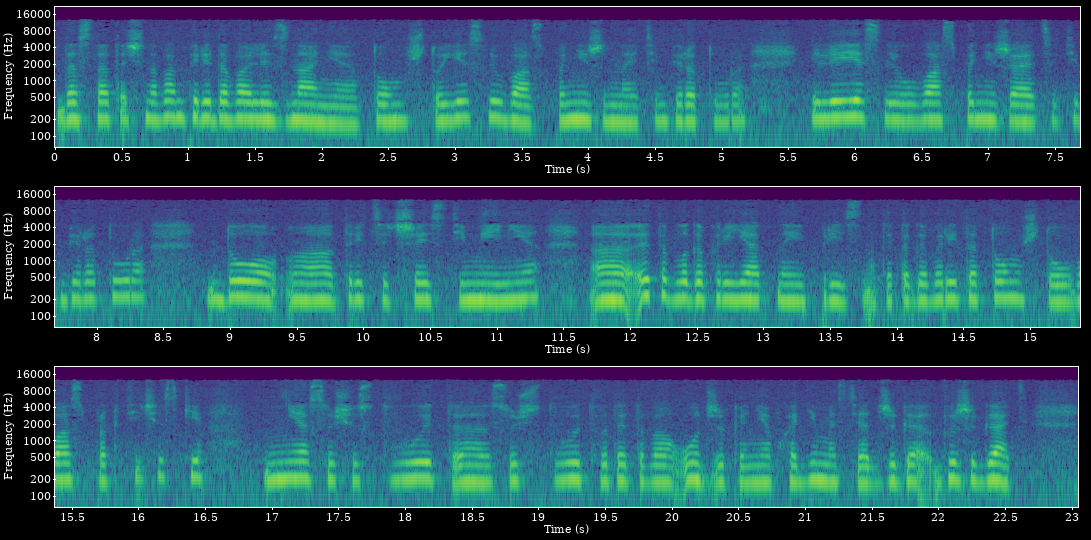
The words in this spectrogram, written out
достаточно вам передавали знания о том, что если у вас пониженная температура или если у вас понижается температура до 36 и менее, это благоприятный признак. Это говорит о том, что у вас практически не существует, э, существует вот этого отжига, необходимости отжига, выжигать э,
